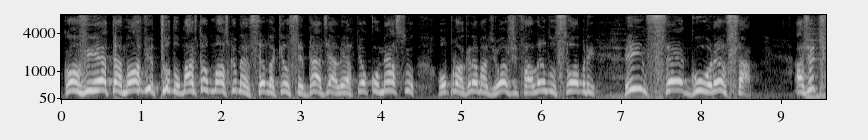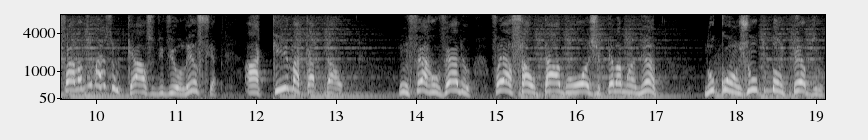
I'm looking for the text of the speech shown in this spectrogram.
Com vinheta nova e tudo mais, estamos nós começando aqui o Cidade Alerta. Eu começo o programa de hoje falando sobre insegurança. A gente fala de mais um caso de violência aqui na capital. Um ferro velho foi assaltado hoje pela manhã no conjunto Dom Pedro,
